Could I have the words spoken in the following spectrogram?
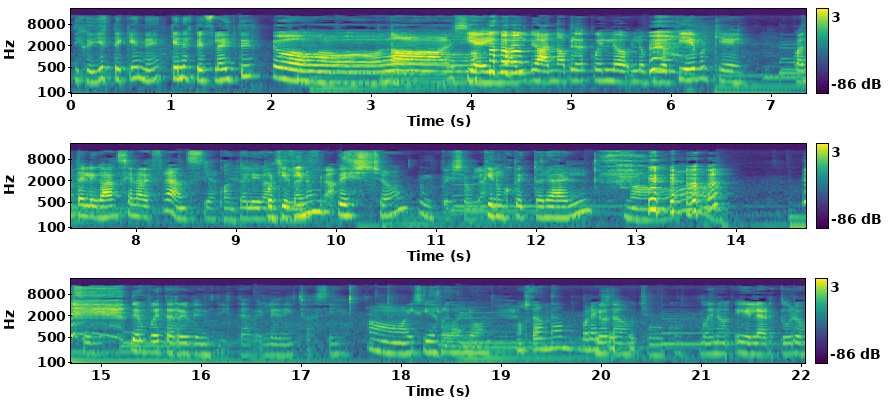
Dijo, ¿y este quién es? ¿Quién es este flight? Oh, no, sí, es igual. Ah, no, pero después lo, lo piropié porque cuánta elegancia la de Francia. Cuánta elegancia. Porque la tiene de un pecho, Un pecho blanco. tiene un pectoral. No. Sí. Después te arrepentiste de haberle dicho así. Ay, sí, es regalón. No sé dónde anda, por ahí No se escucha. tampoco. Bueno, el Arturo,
